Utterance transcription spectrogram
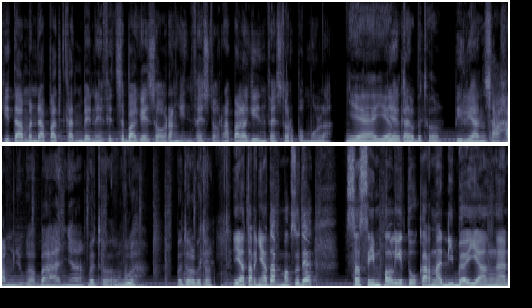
kita mendapatkan benefit sebagai seorang investor, apalagi investor pemula. Iya, iya, Iya betul, kan? betul. Pilihan saham juga banyak. Betul. Wah, Betul Oke. betul. Iya ternyata maksudnya sesimpel itu karena di bayangan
